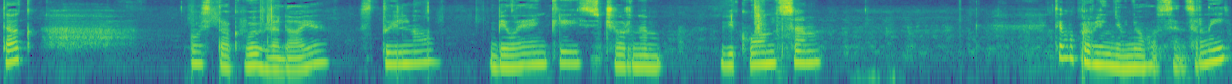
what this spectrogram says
Так, ось так виглядає стильно, біленький, з чорним віконцем. Тип управління в нього сенсорний.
